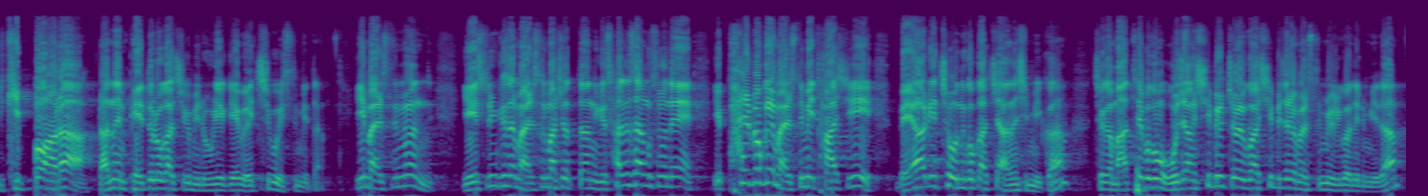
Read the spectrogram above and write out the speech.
이 기뻐하라 라는 베드로가 지금 우리에게 외치고 있습니다. 이 말씀은 예수님께서 말씀하셨던 이 산상순의 이 팔복의 말씀이 다시 메아리 쳐 오는 것 같지 않으십니까? 제가 마태복음 5장 11절과 12절의 말씀을 읽어드립니다.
